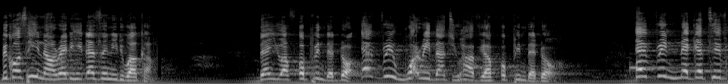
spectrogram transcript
Because he already he doesn't need welcome. then you have opened the door. Every worry that you have, you have opened the door. Every negative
